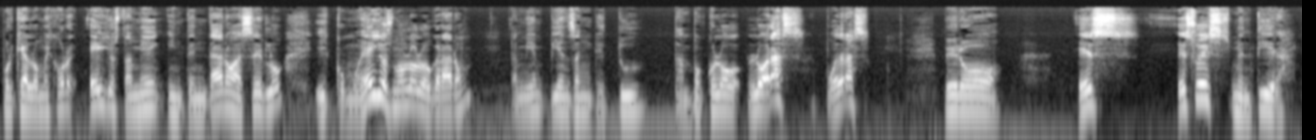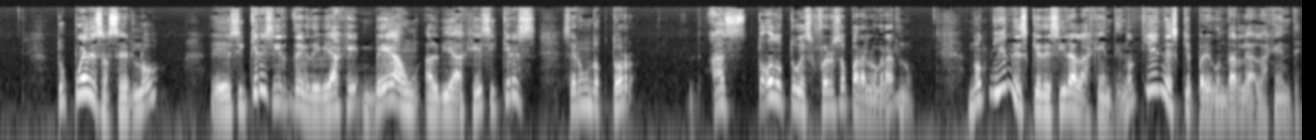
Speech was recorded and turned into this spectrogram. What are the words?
Porque a lo mejor ellos también intentaron hacerlo y como ellos no lo lograron, también piensan que tú tampoco lo, lo harás, podrás. Pero es eso es mentira. Tú puedes hacerlo. Eh, si quieres irte de viaje, ve al viaje. Si quieres ser un doctor, haz todo tu esfuerzo para lograrlo. No tienes que decir a la gente, no tienes que preguntarle a la gente.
